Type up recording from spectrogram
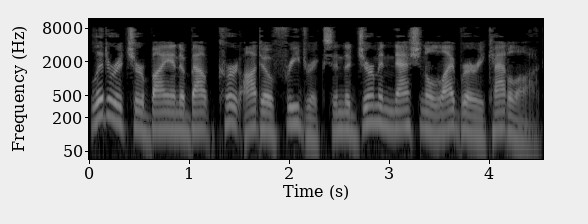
Literature by and about Kurt Otto Friedrichs in the German National Library Catalogue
